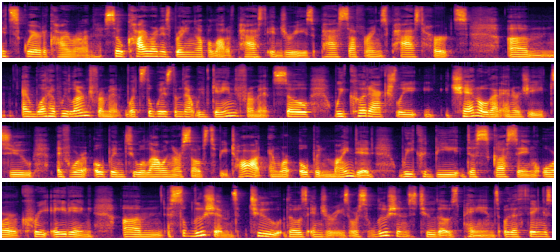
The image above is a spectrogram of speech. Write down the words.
it's square to Chiron. So Chiron is bringing up a lot of past injuries, past sufferings, past hurts. Um, and what have we learned from it? What's the wisdom that we've gained from it? So we could actually channel that energy to, if we're open to allowing ourselves to be taught and we're open minded, we could be discussing or creating um, solutions to those injuries or solutions to those pains or the things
